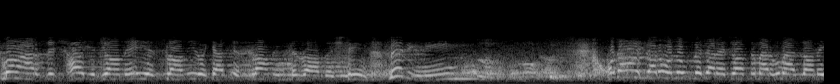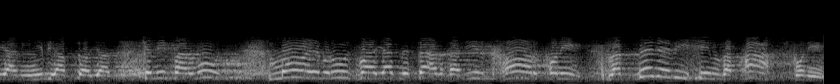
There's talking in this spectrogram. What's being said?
ما ارزش های جامعه اسلامی رو که از اسلام انتظار داشتیم ببینیم. خدای در به درجات مرحوم علامه یمینی بیافزاید که میفرمود ما امروز باید مثل القدیر کار کنیم و بنویسیم و پخش کنیم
